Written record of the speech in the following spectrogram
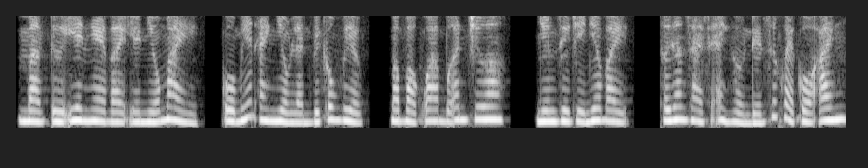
Mạc Từ Yên nghe vậy liền nhíu mày. Cô biết anh nhiều lần vì công việc mà bỏ qua bữa ăn trưa. Nhưng duy trì như vậy, thời gian dài sẽ ảnh hưởng đến sức khỏe của anh.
